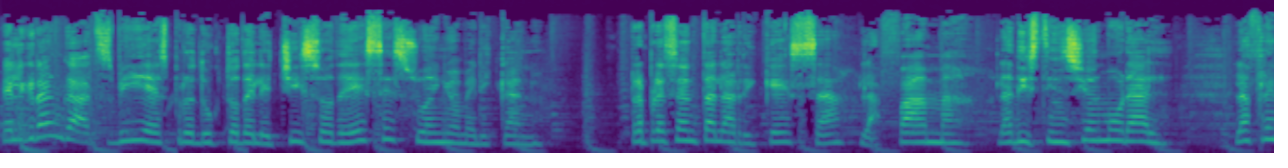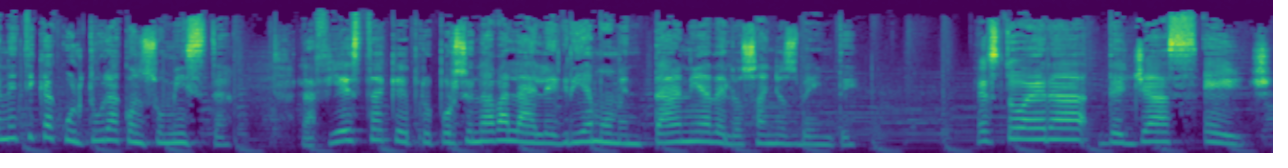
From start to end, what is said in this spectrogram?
El Gran Gatsby es producto del hechizo de ese sueño americano. Representa la riqueza, la fama, la distinción moral, la frenética cultura consumista, la fiesta que proporcionaba la alegría momentánea de los años 20. Esto era The Jazz Age,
